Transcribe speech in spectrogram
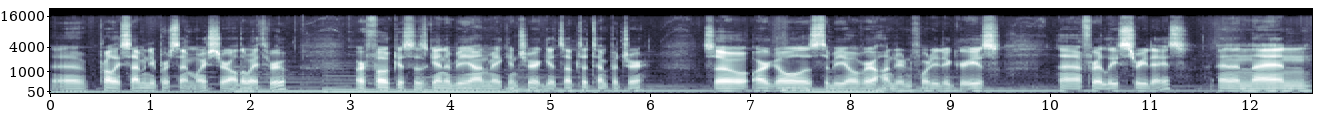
uh, probably 70% moisture all the way through, our focus is going to be on making sure it gets up to temperature. So our goal is to be over 140 degrees uh, for at least three days. And then,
